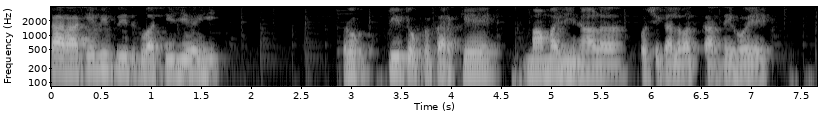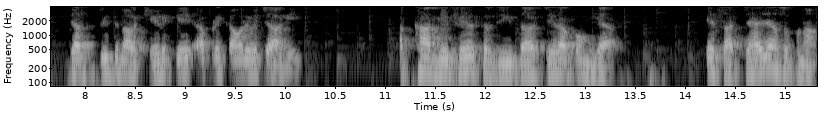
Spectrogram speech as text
ਘਰ ਆ ਕੇ ਵੀ ਪ੍ਰੀਤ ਗਵਾਚੀ ਜੀ ਰਹੀ। ਰੋਟੀ ਟੁੱਕ ਕਰਕੇ ਮਾਮਾ ਜੀ ਨਾਲ ਕੁਝ ਗੱਲਬਾਤ ਕਰਦੇ ਹੋਏ ਜਸਪ੍ਰੀਤ ਨਾਲ ਖੇਡ ਕੇ ਆਪਣੇ ਕਮਰੇ ਵਿੱਚ ਆ ਗਈ। ਅੱਖਾਂ ਅੱਗੇ ਫਿਰ ਸਰਜੀਤ ਦਾ ਚਿਹਰਾ ਘੁੰਮ ਗਿਆ। ਇਹ ਸੱਚ ਹੈ ਜਾਂ ਸੁਪਨਾ?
